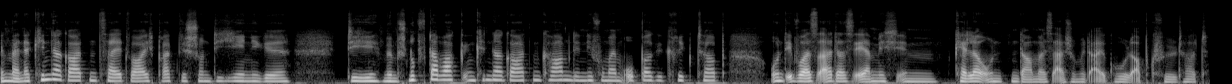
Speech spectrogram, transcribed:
in meiner Kindergartenzeit war ich praktisch schon diejenige, die mit dem Schnupftabak in den Kindergarten kam, den ich von meinem Opa gekriegt habe. Und ich weiß auch, dass er mich im Keller unten damals auch schon mit Alkohol abgefüllt hat.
